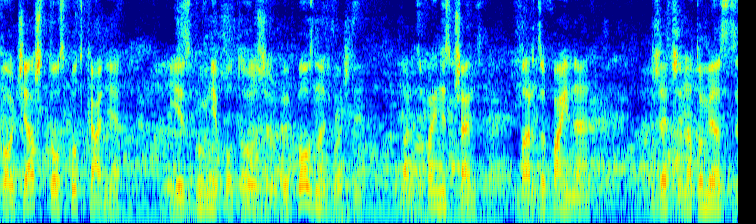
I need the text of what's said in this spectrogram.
Chociaż to spotkanie jest głównie po to, żeby poznać właśnie bardzo fajny sprzęt, bardzo fajne rzeczy, natomiast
